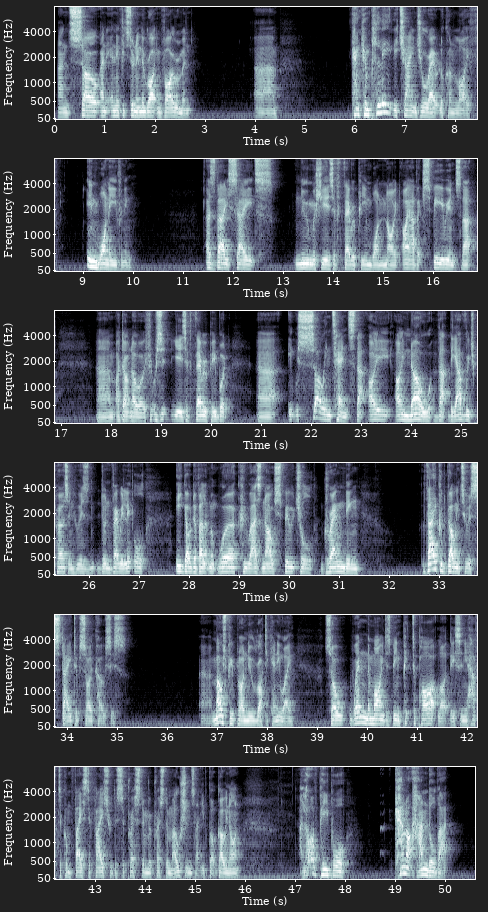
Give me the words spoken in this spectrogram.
and so and, and if it's done in the right environment um, can completely change your outlook on life in one evening. As they say, it's numerous years of therapy in one night. I have experienced that. Um, I don't know if it was years of therapy, but uh, it was so intense that I I know that the average person who has done very little ego development work, who has no spiritual grounding, they could go into a state of psychosis. Uh, most people are neurotic anyway. So when the mind is being picked apart like this and you have to come face to face with the suppressed and repressed emotions that you've got going on, a lot of people cannot handle that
